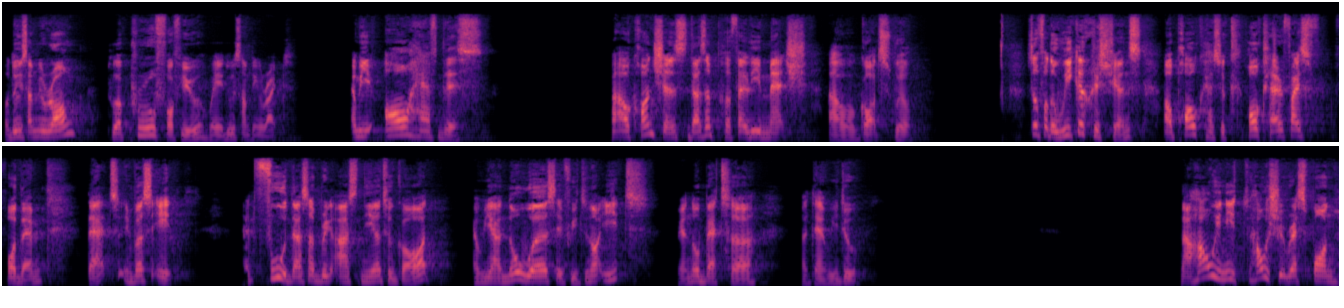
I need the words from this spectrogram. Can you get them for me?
of doing something wrong, to approve of you when you do something right. And we all have this. But our conscience doesn't perfectly match our God's will. So for the weaker Christians, our Paul, has to, Paul clarifies for them that in verse 8, that food doesn't bring us near to God, and we are no worse if we do not eat, we are no better uh, than we do. Now, how we need, how we should respond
